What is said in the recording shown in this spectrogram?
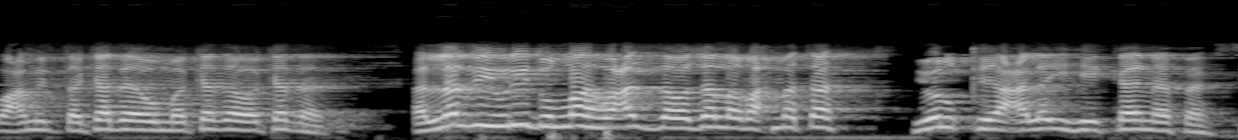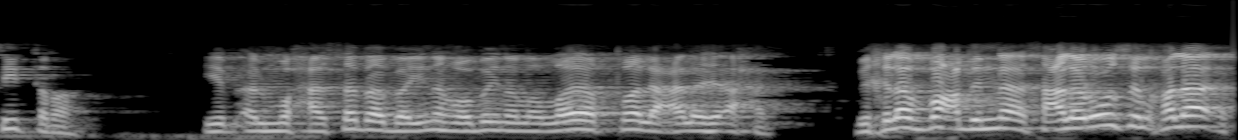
وعملت كذا يوم كذا وكذا. الذي يريد الله عز وجل رحمته يلقي عليه كنفه سترة. يبقى المحاسبة بينه وبين الله لا يطلع عليه أحد. بخلاف بعض الناس على رؤوس الخلائق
